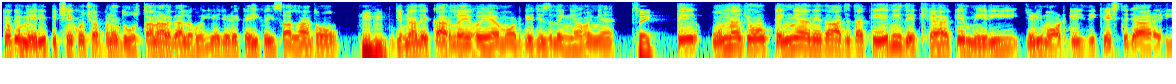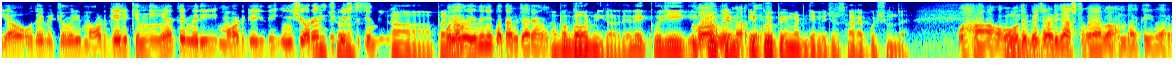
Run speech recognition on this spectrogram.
ਕਿਉਂਕਿ ਮੇਰੀ ਪਿੱਛੇ ਕੁਝ ਆਪਣੇ ਦੋਸਤਾਂ ਨਾਲ ਗੱਲ ਹੋਈ ਹੈ ਜਿਹੜੇ ਕਈ ਕਈ ਸਾਲਾਂ ਤੋਂ ਜਿਨ੍ਹਾਂ ਦੇ ਘਰ ਲਏ ਹੋਏ ਆ ਮਾਰਗੇਜਸ ਲਈਆਂ ਹੋਈਆਂ। ਸਹੀ। ਤੇ ਉਹਨਾਂ ਚੋਂ ਕਈਆਂ ਨੇ ਤਾਂ ਅੱਜ ਤੱਕ ਇਹ ਨਹੀਂ ਦੇਖਿਆ ਕਿ ਮੇਰੀ ਜਿਹੜੀ ਮਾਰਗੇਜ ਦੀ ਕਿਸ਼ਤ ਜਾ ਰਹੀ ਆ ਉਹਦੇ ਵਿੱਚੋਂ ਮੇਰੀ ਮਾਰਗੇਜ ਕਿੰਨੀ ਹੈ ਤੇ ਮੇਰੀ ਮਾਰਗੇਜ ਦੀ ਇੰਸ਼ੋਰੈਂਸ ਦੀ ਕਿਸ਼ਤ ਕਿੰਨੀ ਹੈ ਹਾਂ ਉਹਨਾਂ ਨੂੰ ਇਹ ਵੀ ਨਹੀਂ ਪਤਾ ਵਿਚਾਰਿਆਂ ਨੂੰ। ਆਪਾਂ ਗੌਰ ਨਹੀਂ ਕਰਦੇ ਨਾ ਇੱਕੋ ਜੀ ਇੱਕੋ ਪੇਮੈਂਟ ਦੇ ਵਿੱਚ ਸਾਰਾ ਕੁਝ ਹੁੰਦਾ। ਹਾਂ ਉਹਦੇ ਵਿੱਚ ਐਡਜਸਟ ਹੋਇਆ ਵਾ ਹੁੰਦਾ ਕਈ ਵਾਰ।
